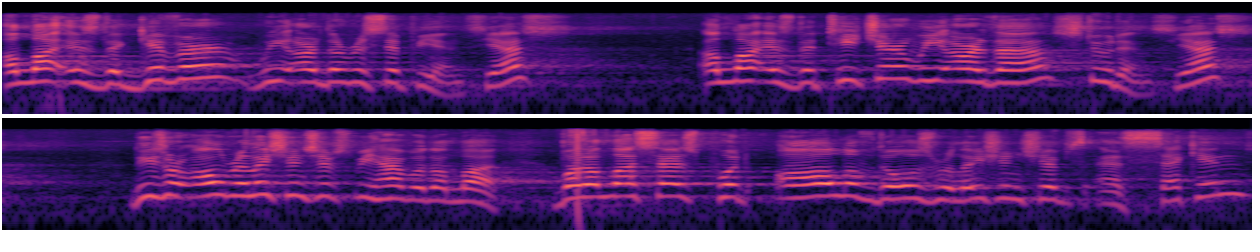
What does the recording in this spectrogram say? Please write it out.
Allah is the giver, we are the recipients. Yes? Allah is the teacher, we are the students. Yes? These are all relationships we have with Allah. But Allah says, put all of those relationships as second.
